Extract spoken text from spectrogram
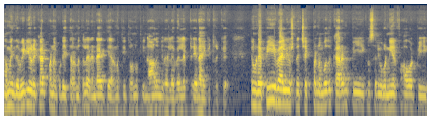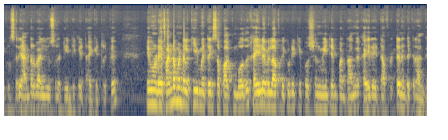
நம்ம இந்த வீடியோ ரெக்கார்ட் பண்ணக்கூடிய தருணத்தில் ரெண்டாயிரத்தி இரநூத்தி தொண்ணூற்றி நாலுங்கிற லெவலில் ட்ரேட் ஆகிட்டு இருக்கு. இவங்களுடைய பிஇ வேல்யூஷனை செக் பண்ணும்போது கரண்ட் பிஇக்கும் சரி ஒன் இயர் ஃபார்வர்ட் பிஇக்கும் சரி அண்டர் வேல்யூ சொல்லிட்டு இண்டிகேட் ஆகிட்டு இருக்கு. இவங்களுடைய ஃபண்டமெண்டல் கீ மெட்ரிக்ஸை பார்க்கும்போது high level of liquidity position maintain பண்ணுறாங்க ஹை ரேட் ஆஃப் ரிட்டர்ன் எடுக்கிறாங்க.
